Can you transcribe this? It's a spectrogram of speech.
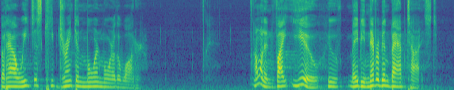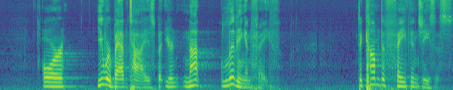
but how we just keep drinking more and more of the water. I want to invite you who've maybe never been baptized, or you were baptized, but you're not living in faith, to come to faith in Jesus.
